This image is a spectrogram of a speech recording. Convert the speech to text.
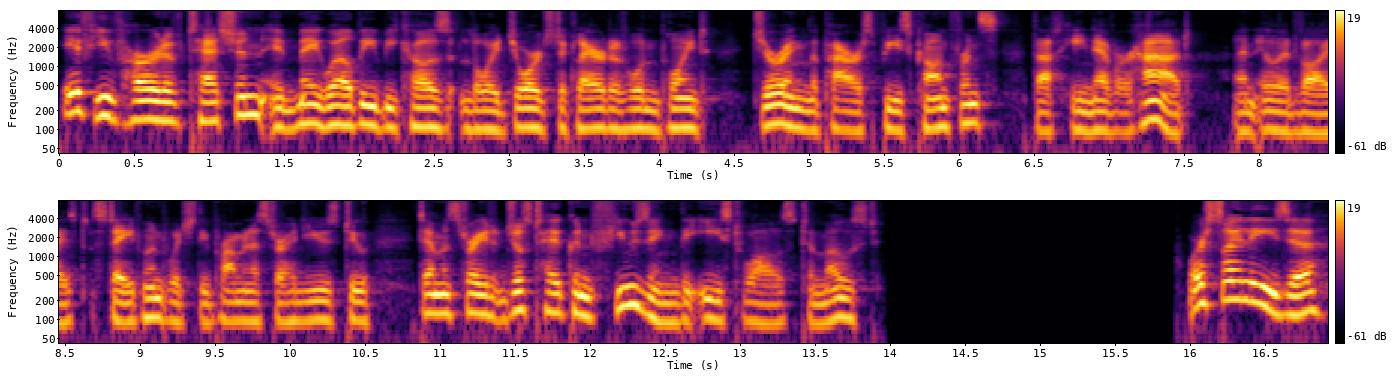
If you've heard of Teschen, it may well be because Lloyd George declared at one point during the Paris Peace Conference that he never had an ill advised statement which the Prime Minister had used to demonstrate just how confusing the East was to most. Where Silesia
